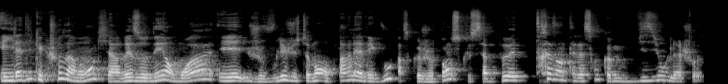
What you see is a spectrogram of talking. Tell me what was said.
Et il a dit quelque chose à un moment qui a résonné en moi et je voulais justement en parler avec vous parce que je pense que ça peut être très intéressant comme vision de la chose.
